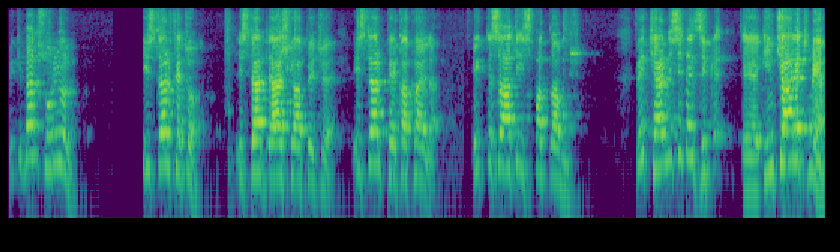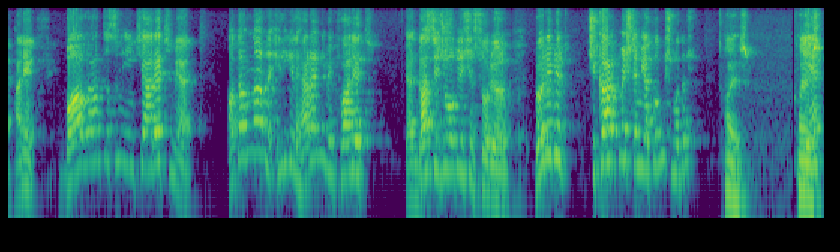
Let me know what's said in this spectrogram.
Peki ben soruyorum. İster FETÖ, ister DHKPC, ister PKK ile iktisatı ispatlanmış. Ve kendisi de zikre, e, inkar etmeyen, hani bağlantısını inkar etmeyen adamlarla ilgili herhangi bir faaliyet, yani gazeteci olduğu için soruyorum. Böyle bir çıkartma işlemi yapılmış mıdır? Hayır. Hayır. Niye?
